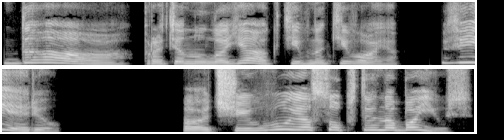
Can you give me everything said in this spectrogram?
«Да», – протянула я, активно кивая, – «верю». «А чего я, собственно, боюсь?»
